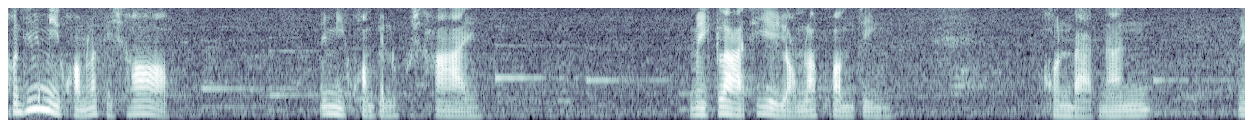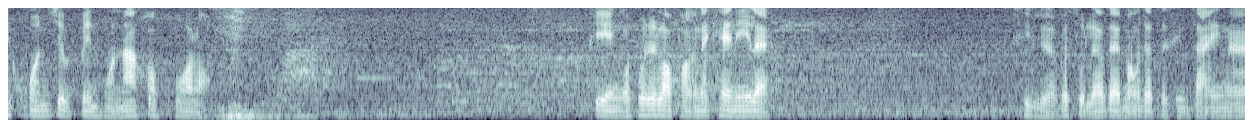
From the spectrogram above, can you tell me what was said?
คนที่ไม่มีความรับผิดชอบ ไม่มีความเป็นลูกผู้ชาย ไม่กล้าที่จะยอมรับความจริง คนแบบนั้นไม่ควรที่จะเป็นหัวหน้าครอบครัวหรอก พี่เองก็พูดให้เราฟังได้แค่นี้แหละ ที่เหลือก็สุดแล้วแต่น้องจะตัดสินใจเองนะ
